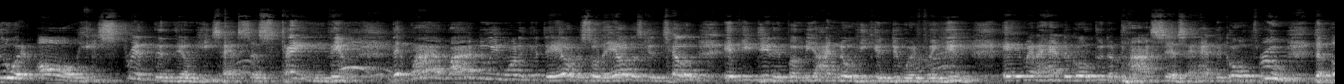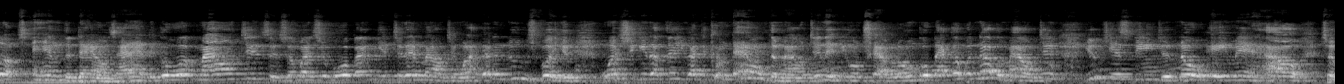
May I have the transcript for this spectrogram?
Through it all, He strengthened them. He has sustained them. That why, why do we want to get the elders? So the elders can tell him, if he did it for me, I know he can do it for you. Amen. I had to go through the process. I had to go through the ups and the downs. I had to go up mountains. And somebody said, boy, if I can get to that mountain. Well, I got a news for you. Once you get up there, you got to come down the mountain and you're going to travel on, go back up another mountain. You just need to know, amen, how to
